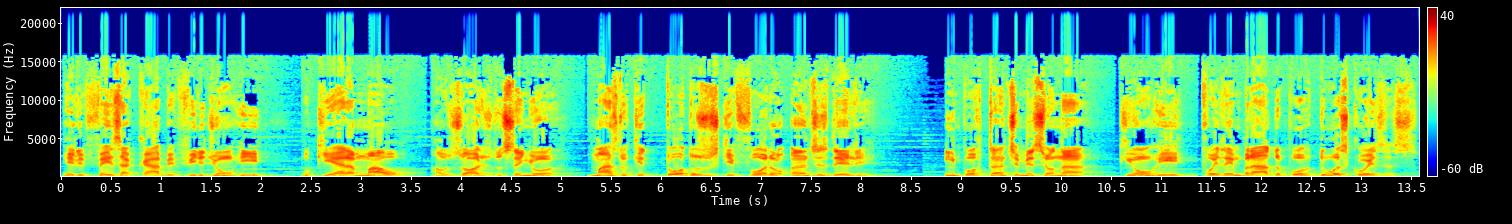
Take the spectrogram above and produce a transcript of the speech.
Ele fez Acabe, filho de Onri, o que era mal aos olhos do Senhor, mais do que todos os que foram antes dele. Importante mencionar que Onri foi lembrado por duas coisas:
